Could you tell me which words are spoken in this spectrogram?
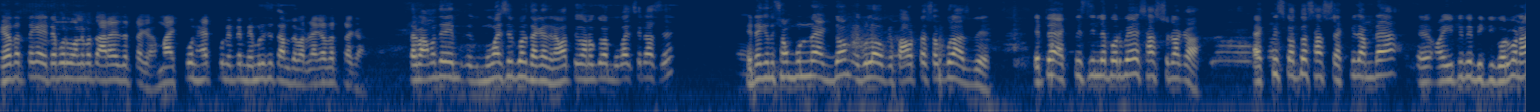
এক হাজার টাকা এটা পড়ব অনলি মাত্র আড়াই হাজার টাকা। মাইকফোন হেডফোন এটা মেমোরি চালাতে পারবে এক হাজার টাকা। তারপর আমাদের মোবাইল দেখা যায় আমার থেকে অনেকগুলো মোবাইল সেট আছে। এটা কিন্তু সম্পূর্ণ একদম এগুলো ওকে পাওয়ারটা সবগুলো আসবে। এটা এক পিস নিলে পড়বে সাতশো টাকা। এক পিস কত? সাতশো। এক পিস আমরা ইউটিউবে বিক্রি করব না।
